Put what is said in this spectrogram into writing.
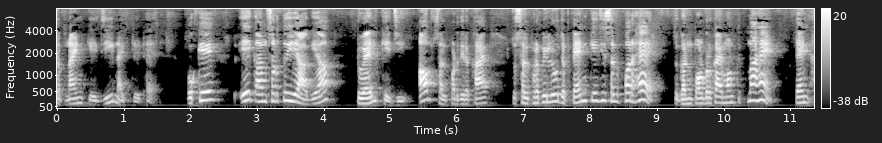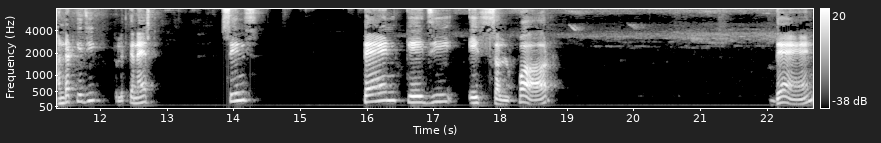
जब नाइन के जी नाइट्रेट है। ओके तो एक आंसर तो ये आ गया 12 के जी अब सल्फ़र दे रखा है। तो सल्फ़र पे लो, जब टेन के जी सल्फ़र है तो गन पाउडर का अमाउंट कितना है? टेन हंड्रेड के जी तो लिखते next since 10 kg is sulfur then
